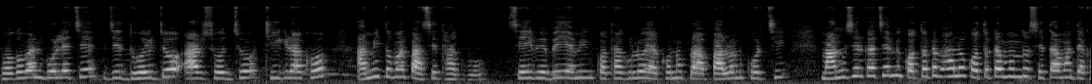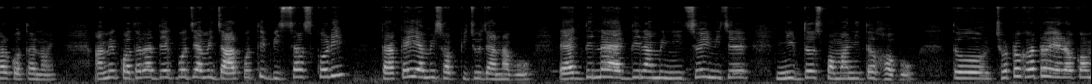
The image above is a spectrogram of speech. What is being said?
ভগবান বলেছে যে ধৈর্য আর সহ্য ঠিক রাখো, আমি তোমার পাশে থাকব। সেই ভেবেই আমি কথাগুলো এখনও পালন করছি। মানুষের কাছে আমি কতটা ভালো, কতটা মন্দ সেটা আমার দেখার কথা নয়। আমি কথাটা দেখব যে আমি যার প্রতি বিশ্বাস করি, তাকেই আমি সব কিছু জানাব। একদিন না একদিন আমি নিশ্চয়ই নিচে নির্দোষ প্রমাণিত হব। তো ছোটোখাটো এরকম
